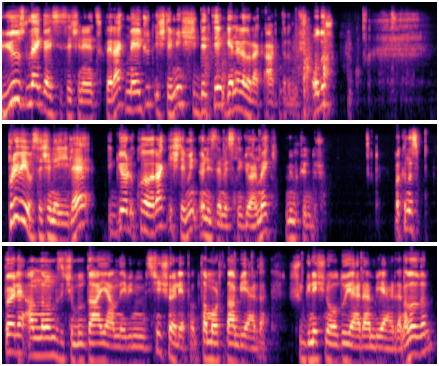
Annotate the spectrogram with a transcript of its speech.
Use Legacy seçeneğine tıklayarak mevcut işlemin şiddeti genel olarak arttırılmış olur. Preview seçeneğiyle gör, kullanarak işlemin ön izlemesini görmek mümkündür. Bakınız böyle anlamamız için, bunu daha iyi anlayabilmemiz için şöyle yapalım. Tam ortadan bir yerden, şu güneşin olduğu yerden bir yerden alalım.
